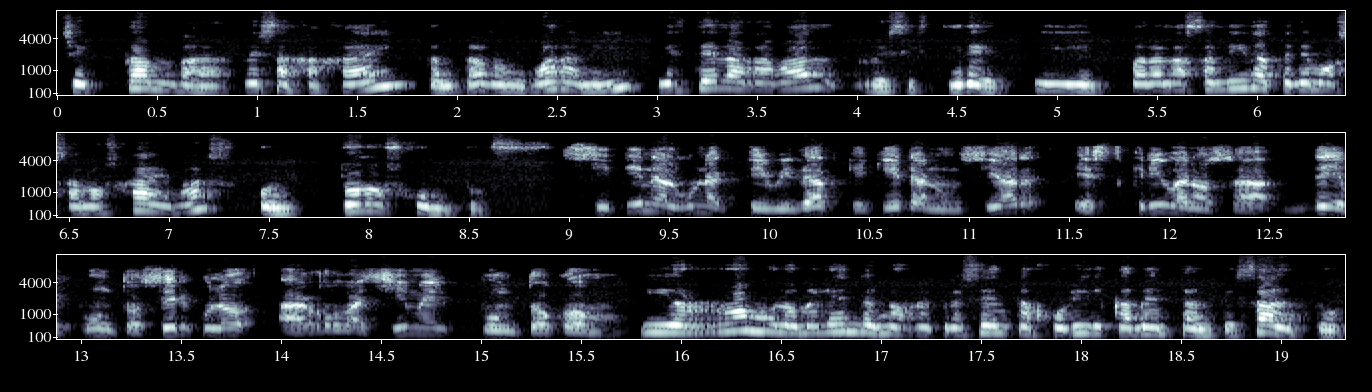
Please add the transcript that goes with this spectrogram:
Checamba Reza Jajay, cantado en guaraní, y Estela Raval, Resistiré. Y para la salida tenemos a los Jaivas con todos juntos. Si tiene alguna actividad que quiera anunciar, escríbanos a d.circulo.gmail.com. Y Rómulo Meléndez nos representa jurídicamente ante Salto.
